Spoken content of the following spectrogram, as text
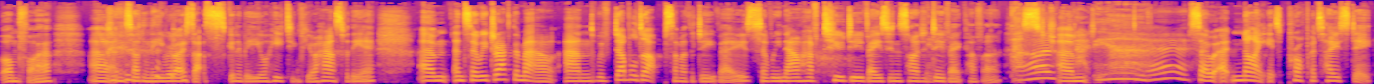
bonfire. Uh, and suddenly you realise that's going to be your heating for your house for the year. Um, and so we dragged them out and we've doubled up some of the duvets. So we now have two duvets inside a duvet cover. Oh, Um, idea. yeah. so at night it's proper toasty,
